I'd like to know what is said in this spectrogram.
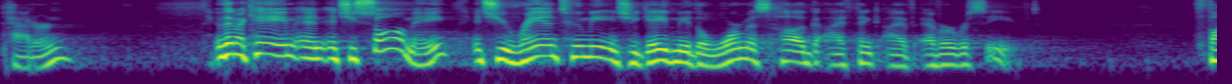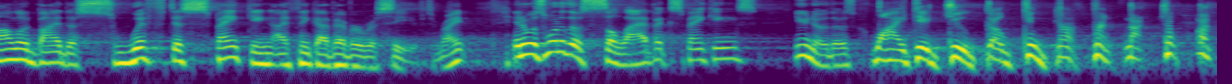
pattern. And then I came and, and she saw me and she ran to me and she gave me the warmest hug I think I've ever received, followed by the swiftest spanking I think I've ever received, right? And it was one of those syllabic spankings you know those. Why did you go to your friend not to us?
